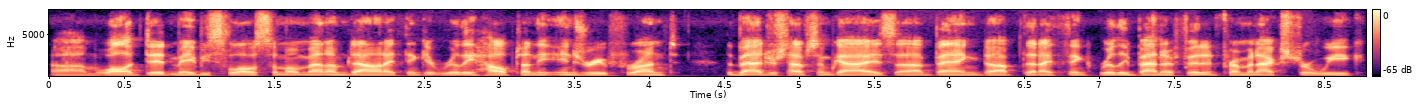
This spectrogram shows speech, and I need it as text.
um, while it did maybe slow some momentum down, I think it really helped on the injury front. The Badgers have some guys uh, banged up that I think really benefited from an extra week.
